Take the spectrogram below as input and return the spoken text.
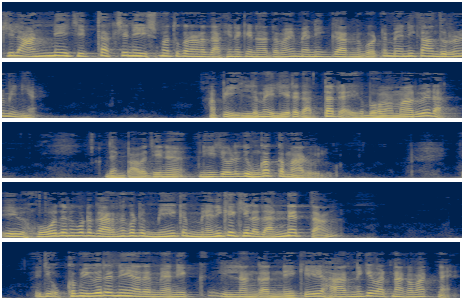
කියලා අන්නේ චිත්තක්ෂණේ ඉස්මතු කරන දකින්න කෙනා තමයි මැනික් ගන්නකොට මැනික අඳුරන මිනිහා. අපි ඉල්ලම එළියට ගත්තට ඒක බොහොම අමාරු වැඩක්. දැන් පවතින නීතිවලදී හුඟක් අමාරුයිලු. ඒ හොදනකොට ගන්නකොට මේක මැනික කියලා දන්නේ නැත්නම් ඉතින් ඔක්කොම ඉවරනේ අර මැනික් ඉල්ලම් ගන්න එකේ හාරණ එකේ වටිනාකමක් නැහැ.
